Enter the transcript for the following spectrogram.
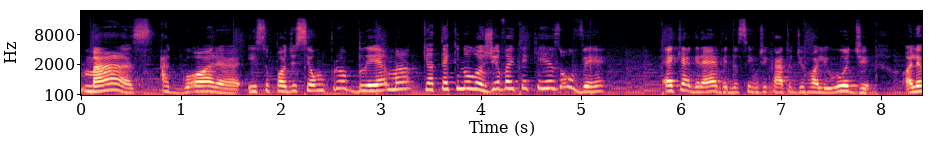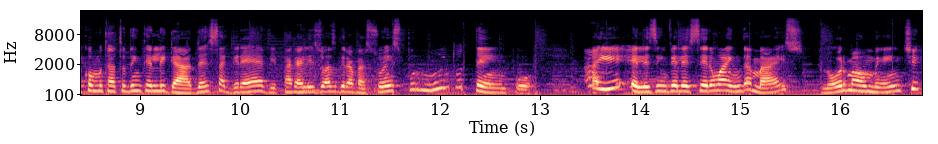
Mas agora isso pode ser um problema que a tecnologia vai ter que resolver. É que a greve do Sindicato de Hollywood, olha como tá tudo interligado. Essa greve paralisou as gravações por muito tempo. Aí eles envelheceram ainda mais, normalmente,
